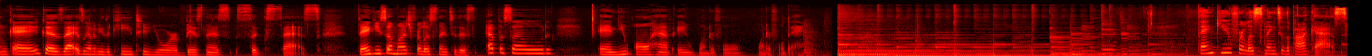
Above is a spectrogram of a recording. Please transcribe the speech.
okay? Because that is going to be the key to your business success. Thank you so much for listening to this episode, and you all have a wonderful, wonderful day. Thank you for listening to the podcast.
